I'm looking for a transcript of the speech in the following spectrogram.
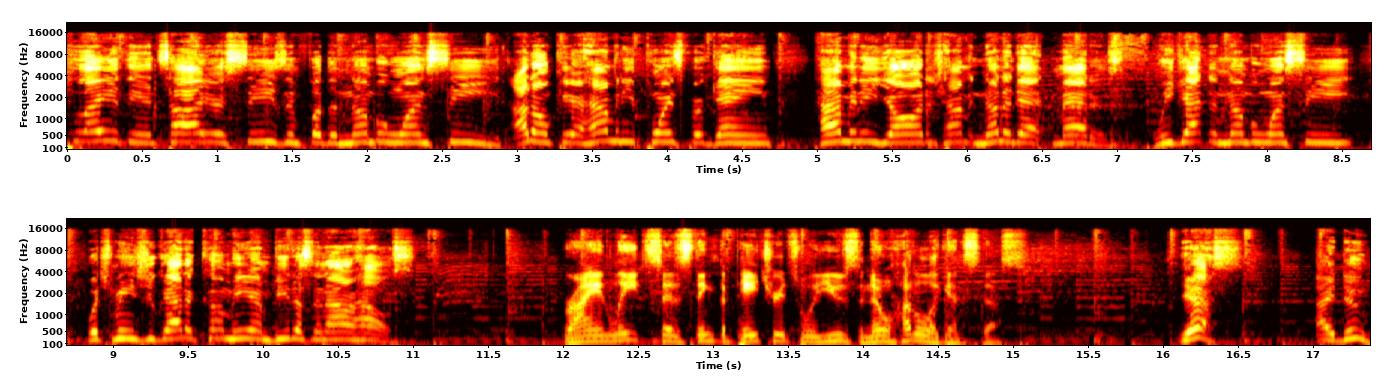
play the entire season for the number one seed. I don't care how many points per game, how many yardage, how many, none of that matters. We got the number one seed, which means you got to come here and beat us in our house. Ryan Leet says, think the Patriots will use the no huddle against us. Yes, I do.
